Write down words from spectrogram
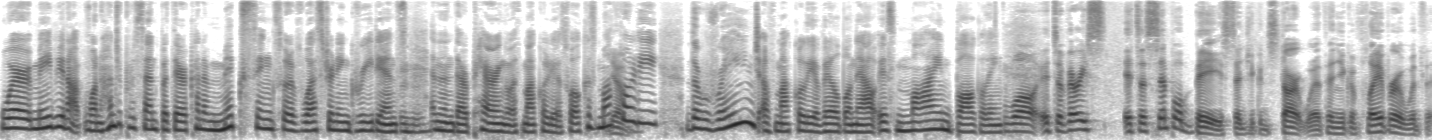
where maybe not 100%, but they're kind of mixing sort of Western ingredients, Mm-hmm. and then they're pairing it with makgeolli as well. Because makgeolli, the range of makgeolli available now is mind-boggling. Well, it's a very it's a simple base that you can start with, and you can flavor it with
